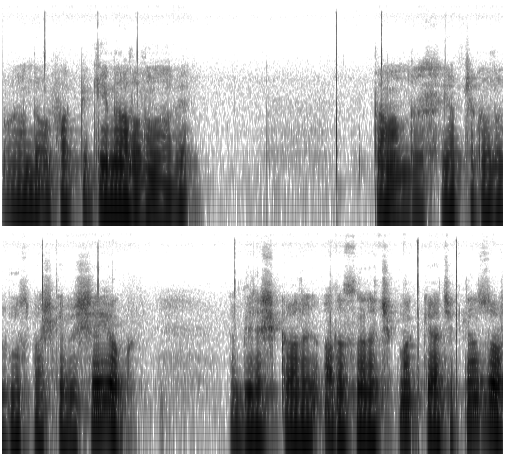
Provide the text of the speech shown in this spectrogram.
Buradan da ufak bir gemi alalım abi. Tamamdır. Yapacak olduğumuz başka bir şey yok. Birleşik Adası'na da çıkmak gerçekten zor.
